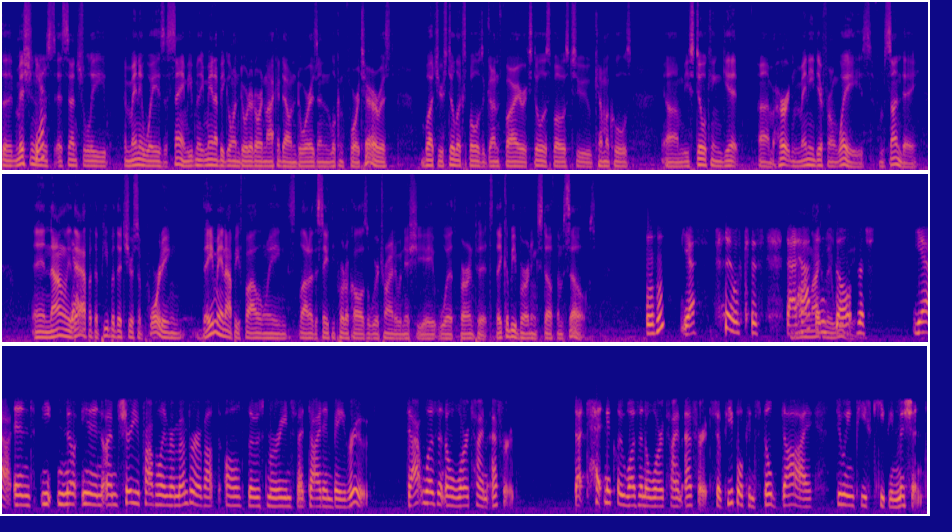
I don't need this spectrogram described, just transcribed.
The mission yeah. is essentially, in many ways, the same. You may, you may not be going door to door, knocking down doors, and looking for a terrorist, but you're still exposed to gunfire, you're still exposed to chemicals. Um, you still can get um, hurt in many different ways from Sunday. And not only yeah. that, but the people that you're supporting, they may not be following a lot of the safety protocols that we're trying to initiate with burn pits. They could be burning stuff themselves. Mm-hmm. Yes, because that happens. So, yeah, and you know, and I'm sure you probably remember about all those Marines that died in Beirut. That wasn't a wartime effort that technically wasn't a wartime effort. So people can still die doing peacekeeping missions.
